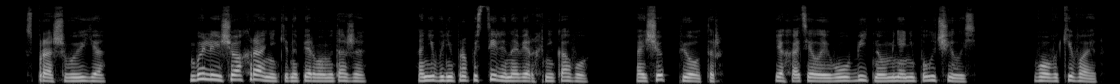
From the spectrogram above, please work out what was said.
— спрашиваю я. Были еще охранники на первом этаже. Они бы не пропустили наверх никого. А еще Петр. Я хотела его убить, но у меня не получилось. Вова кивает.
